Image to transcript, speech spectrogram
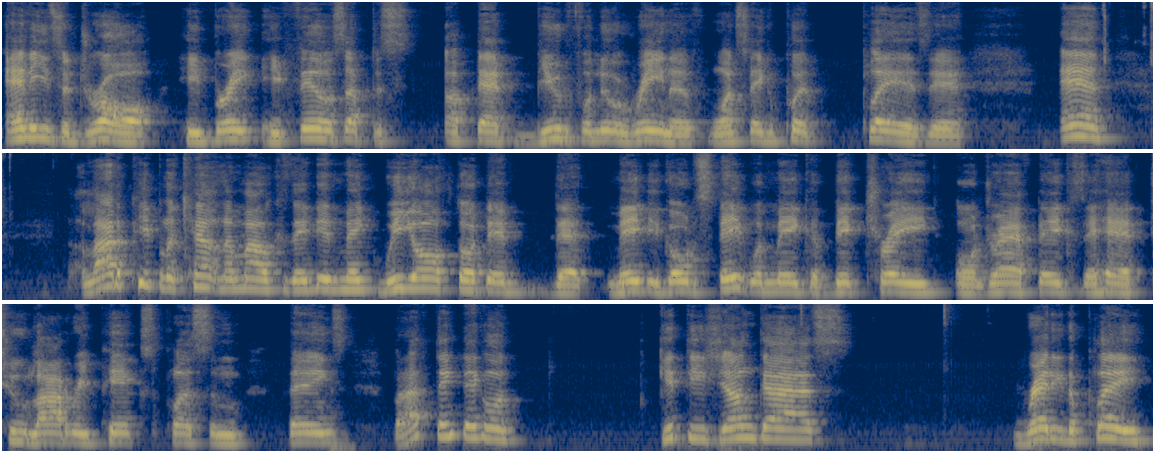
And he's a draw. He bring he fills up this up that beautiful new arena once they can put players in. And a lot of people are counting them out because they didn't make. We all thought that that maybe Golden State would make a big trade on draft day because they had two lottery picks plus some things. But I think they're going to get these young guys ready to play.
